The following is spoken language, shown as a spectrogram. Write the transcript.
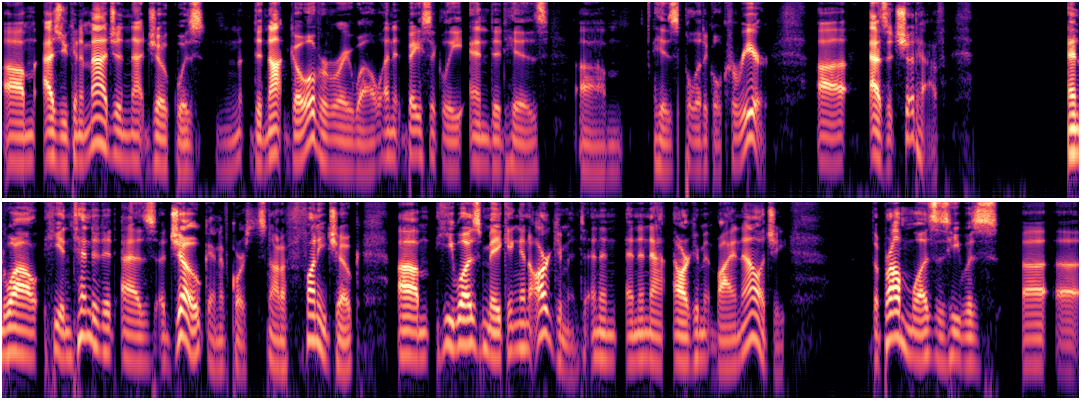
Um, as you can imagine, that joke was did not go over very well, and it basically ended his um, his political career uh, as it should have. And while he intended it as a joke, and of course it's not a funny joke, um, he was making an argument and an, an, argument by analogy. The problem was is he was uh, uh,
